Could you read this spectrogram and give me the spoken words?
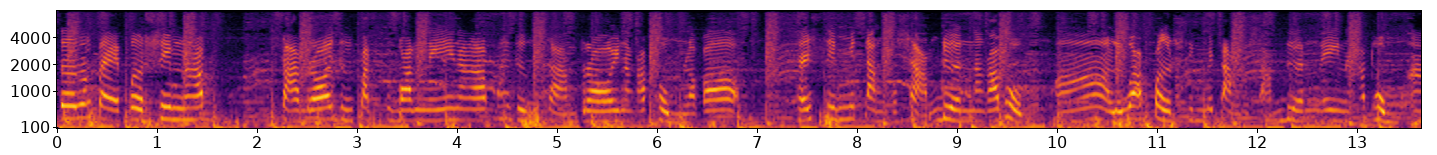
เติมตั้งแต่เปิดซิมนะครับ 300 ถึงปัจจุบันนี้นะครับ ให้ถึง 300 นะครับผมแล้วก็ใช้ซิมไม่ต่ำกว่า 3 เดือนนะครับผมอ่าหรือว่าเปิดซิมไม่ต่ำกว่า 3 เดือนนั่นเองนะครับผมอ่า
